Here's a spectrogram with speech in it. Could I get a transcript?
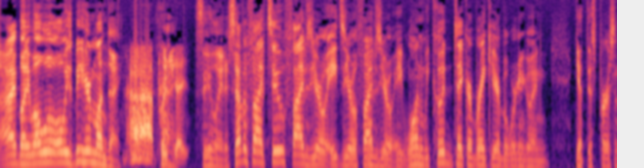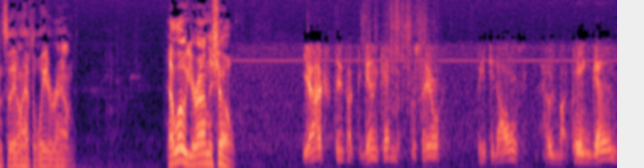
All right, buddy. Well, we'll always be here Monday. Ah, I appreciate All right. it. See you later. 752 5080 5081. We could take our break here, but we're going to go ahead and get this person so they don't have to wait around. Hello, you're on the show. Yeah, I still got the gun cabinet for sale, fifty dollars. I was about ten guns,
